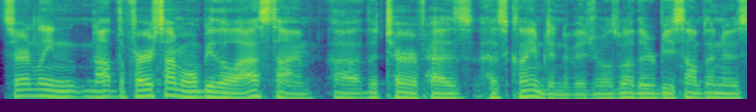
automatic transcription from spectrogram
certainly not the first time. It won't be the last time uh, the turf has has claimed individuals, whether it be something as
